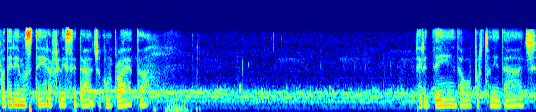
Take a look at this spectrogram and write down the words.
poderemos ter a felicidade completa. Perdendo a oportunidade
